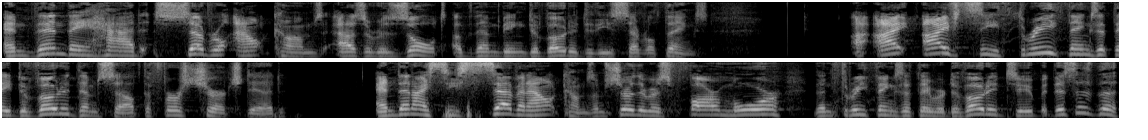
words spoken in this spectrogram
and then they had several outcomes as a result of them being devoted to these several things. I, I see three things that they devoted themselves, the first church did, and then I see seven outcomes. I'm sure there was far more than three things that they were devoted to, but this is the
